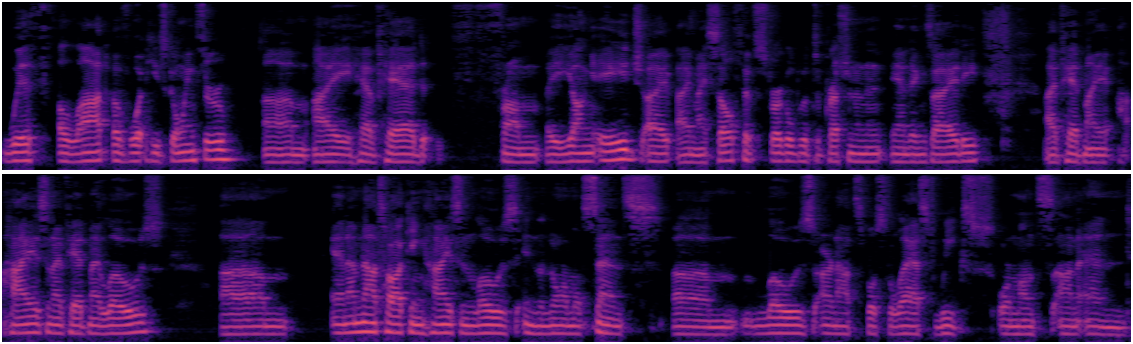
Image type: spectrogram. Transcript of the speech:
with a lot of what he's going through. Um, I have had from a young age, I, I myself have struggled with depression and, and, anxiety. I've had my highs and I've had my lows. Um, and I'm not talking highs and lows in the normal sense. Um, lows are not supposed to last weeks or months on end.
